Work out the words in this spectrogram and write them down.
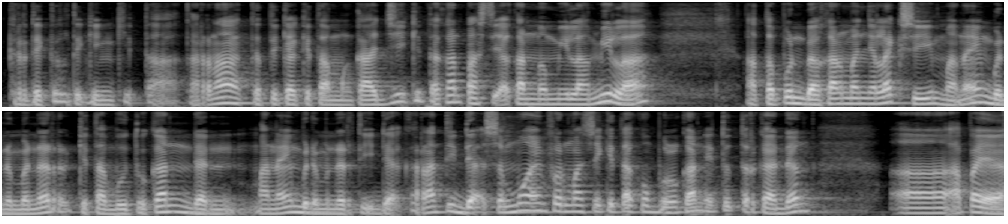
critical thinking kita karena ketika kita mengkaji kita kan pasti akan memilah-milah ataupun bahkan menyeleksi mana yang benar-benar kita butuhkan dan mana yang benar-benar tidak karena tidak semua informasi kita kumpulkan itu terkadang uh, apa ya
